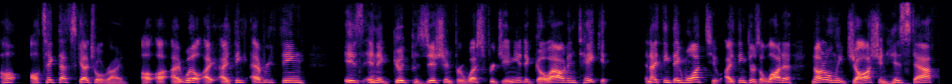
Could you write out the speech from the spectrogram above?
i'll i'll take that schedule ryan. I'll, i will. I, I think everything is in a good position for west virginia to go out and take it. And i think they want to. I think there's a lot of not only josh and his staff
